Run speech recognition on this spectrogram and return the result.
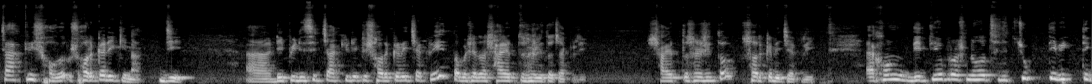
চাকরি সরকারি কিনা? জি। ডিপিডিসির চাকরিটি একটি সরকারি চাকরি, তবে সেটা স্বায়ত্তশাসিত চাকরি। স্বায়ত্তশাসিত সরকারি চাকরি। এখন দ্বিতীয় প্রশ্ন হচ্ছে যে চুক্তিভিত্তিক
